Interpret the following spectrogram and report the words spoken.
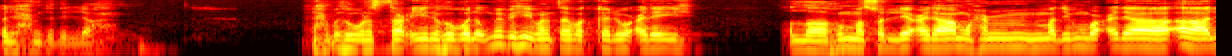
الحمد لله نحمده ونستعينه ونؤمن به ونتوكل عليه اللهم صل على محمد وعلى آل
